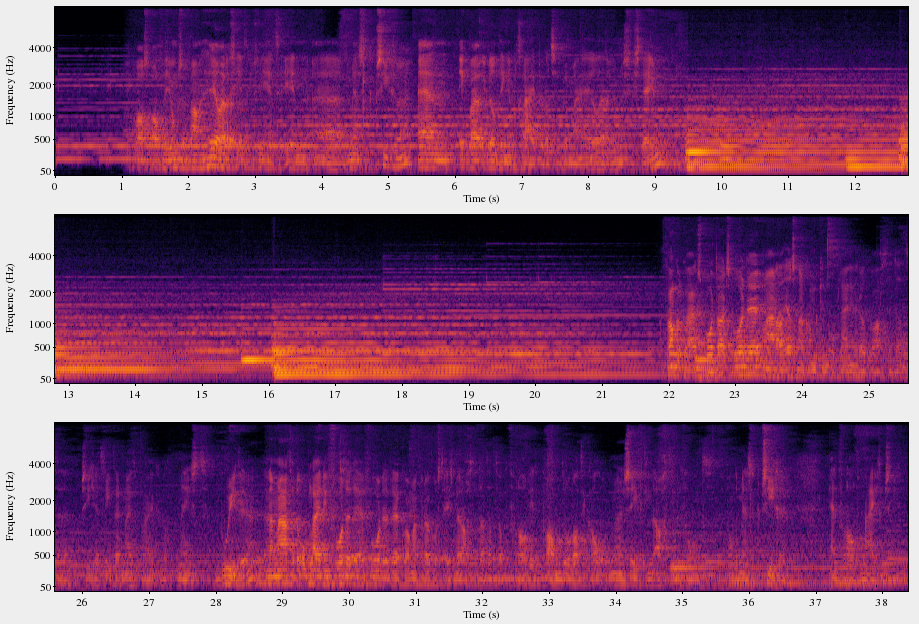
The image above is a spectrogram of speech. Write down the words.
Ik was al van jongs af aan heel erg geïntegreerd in uh, menselijke psyche. En ik, ik wil dingen begrijpen, dat zit bij mij heel erg in mijn systeem. Aanvankelijk wou ik sportarts worden, maar al heel snel kwam ik in de opleiding er ook wel achter dat uh, psychiatrie tijd mij te dat het meest boeide. En naarmate de opleiding vorderde en vorderde, kwam ik er ook wel steeds meer achter dat dat ook vooral weer kwam door wat ik al op mijn 17e, 18e vond van de menselijke psyche. En vooral van mijn eigen psyche.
